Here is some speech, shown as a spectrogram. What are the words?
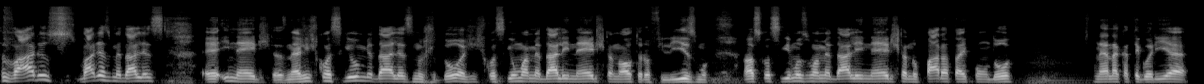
vários, várias medalhas é, inéditas. Né? A gente conseguiu medalhas no judô, a gente conseguiu uma medalha inédita no alterofilismo, nós conseguimos uma medalha inédita no para-taekwondo né, na categoria,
